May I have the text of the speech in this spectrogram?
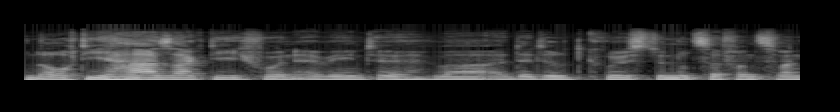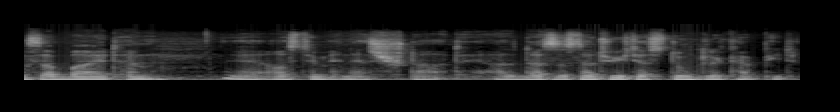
Und auch die HASAG, die ich vorhin erwähnte, war der drittgrößte Nutzer von Zwangsarbeitern äh, aus dem NS-Staat. Also das ist natürlich das dunkle Kapitel.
